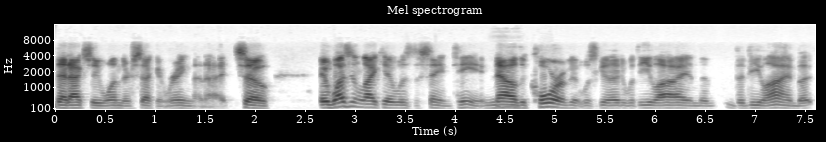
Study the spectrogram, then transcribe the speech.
that actually won their second ring that night. So it wasn't like it was the same team. Now mm-hmm. the core of it was good with Eli and the the D line, but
